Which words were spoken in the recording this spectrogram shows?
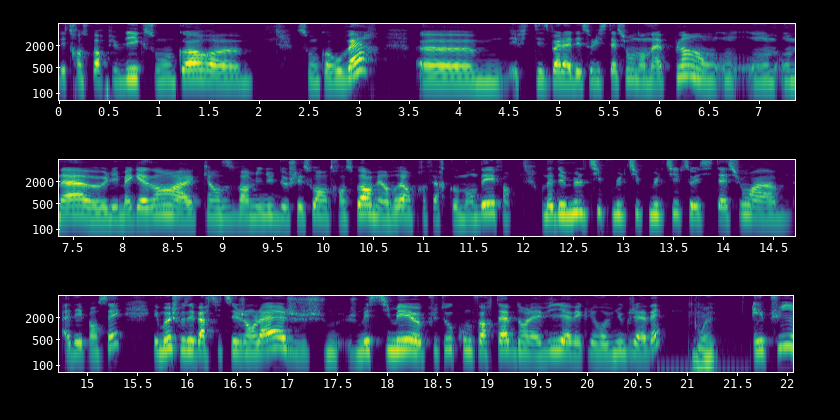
les transports publics sont encore sont encore ouverts. Euh, et puis voilà, des sollicitations, on en a plein. On, on, a euh, les magasins à 15-20 minutes de chez soi en transport, mais en vrai, on préfère commander. Enfin, on a de multiples, multiples, multiples sollicitations à, à dépenser. Et moi, je faisais partie de ces gens-là. Je, je, m'estimais euh, plutôt confortable dans la vie avec les revenus que j'avais. Ouais. Et puis,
